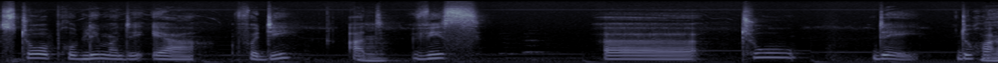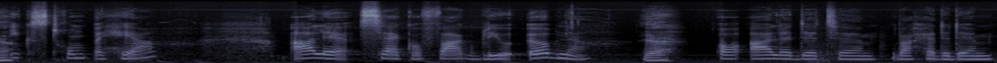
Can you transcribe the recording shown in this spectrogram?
store problemer det er fordi, at Mm. hvis uh, to dage, du har Ja. ikke strømpe her, alle sarkofag bliver åbne, Ja, og alle dette, hvad hedder det,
